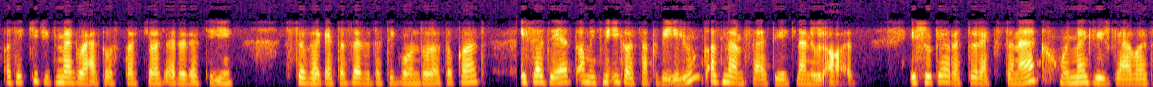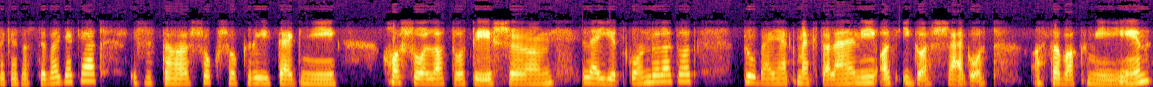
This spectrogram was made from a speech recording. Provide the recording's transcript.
az egy kicsit megváltoztatja az eredeti szöveget, az eredeti gondolatokat, és ezért, amit mi igaznak vélünk, az nem feltétlenül az. És ők erre törekszenek, hogy megvizsgálva ezeket a szövegeket, és ezt a sok-sok rétegnyi hasonlatot és leírt gondolatot próbálják megtalálni az igazságot a szavak mélyén,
